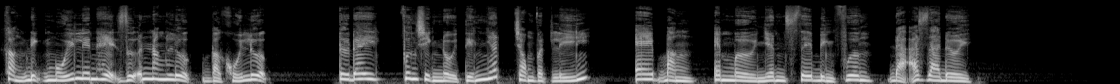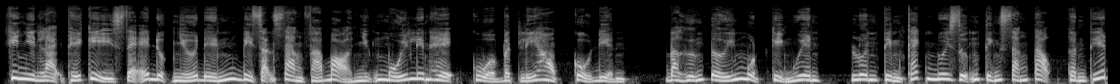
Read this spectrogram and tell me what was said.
khẳng định mối liên hệ giữa năng lượng và khối lượng. Từ đây, phương trình nổi tiếng nhất trong vật lý, E bằng m nhân c bình phương đã ra đời. Khi nhìn lại thế kỷ sẽ được nhớ đến vì sẵn sàng phá bỏ những mối liên hệ của vật lý học cổ điển và hướng tới một kỷ nguyên luôn tìm cách nuôi dưỡng tính sáng tạo cần thiết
